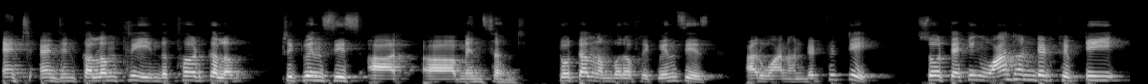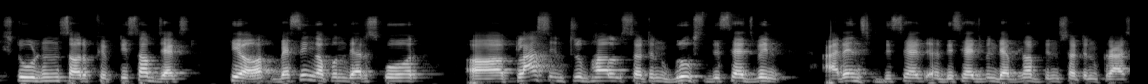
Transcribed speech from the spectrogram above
And, and in column 3, in the third column, frequencies are uh, mentioned. Total number of frequencies are 150. So, taking 150 students or 50 subjects here, basing upon their score, uh, class interval, certain groups, this has been arranged. This has, uh, this has been developed in certain class,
